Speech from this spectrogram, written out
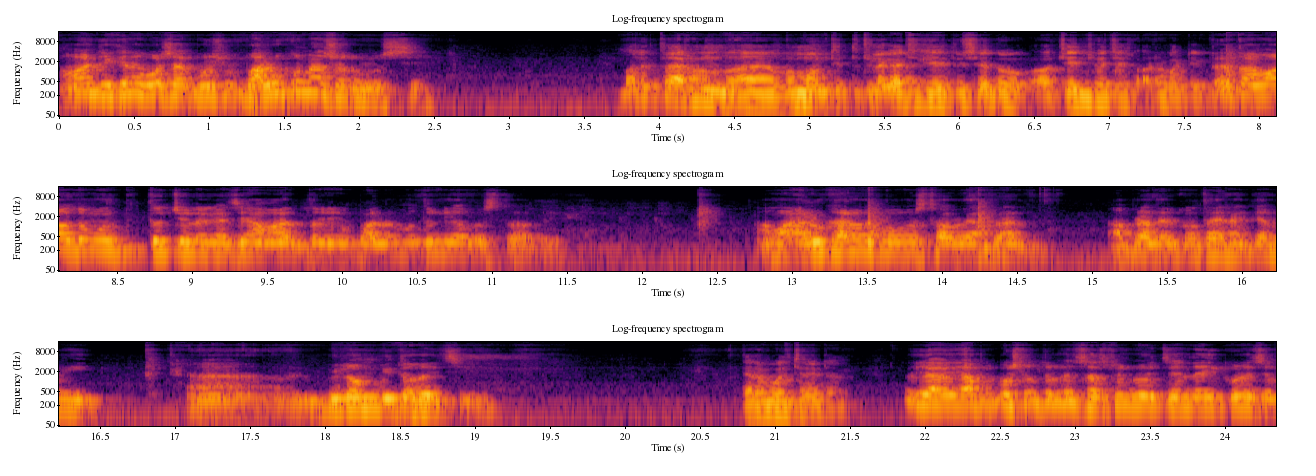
আমার যেখানে বসার বসবো বালু কোন আসনে বসছে? বলে তো এখন মন্ত্রিত্ব চলে গেছে যেহেতু সে তো চেঞ্জ হয়েছে অটোমেটিক তা তো আমারও তো মন্ত্রিত্ব চলে গেছে আমার তো বালুর মতনই অবস্থা হবে। আমার আরও খারাপ অবস্থা হবে আপনার আপনাদের কথায় নাকি আমি বিলম্বিত হয়েছি। কেন বলছেন এটা? আপনি প্রশ্ন তুললেন সাসপেন্ড করেছেন এই করেছেন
